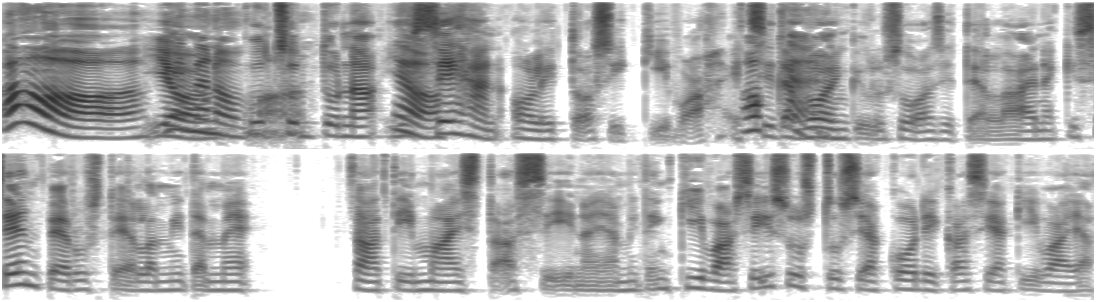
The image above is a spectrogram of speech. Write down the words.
Aa, joo, nimenomaan. kutsuttuna, ja Joo. sehän oli tosi kiva. Et Sitä Okei. voin kyllä suositella ainakin sen perusteella, mitä me saatiin maistaa siinä ja miten kiva sisustus ja kodikas ja kiva ja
